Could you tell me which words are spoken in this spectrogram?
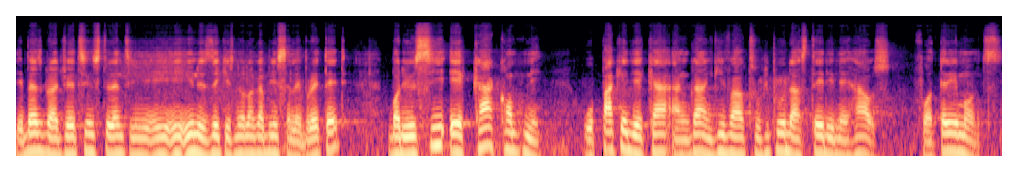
The best graduating student in, in, in is no longer being celebrated. But you see a car company will package a car and go and give out to people that stayed in a house for three months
